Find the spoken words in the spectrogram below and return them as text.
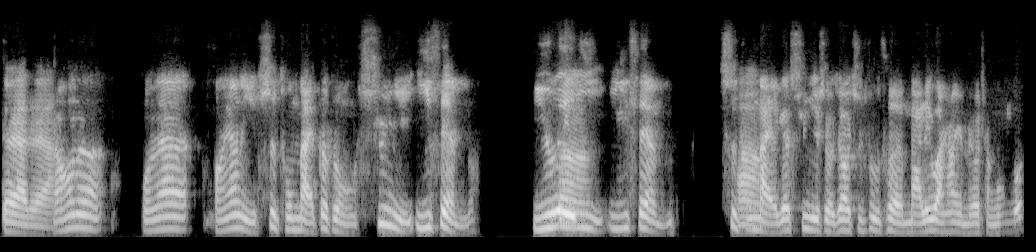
对啊对啊。然后呢，我在房间里试图买各种虚拟 eSIM，UAE eSIM，试图买一个虚拟手机号去注册，买了一晚上也没有成功过。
